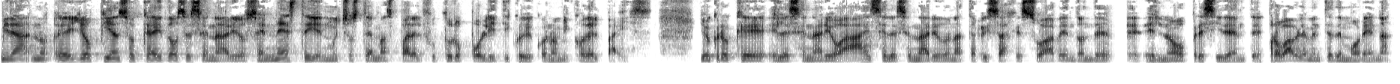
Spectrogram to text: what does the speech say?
Mira, eh, yo pienso que hay dos escenarios en este y en muchos temas para el futuro político y económico del país. Yo creo que el escenario A es el escenario de un aterrizaje suave en donde eh, el nuevo presidente, probablemente de Morena,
